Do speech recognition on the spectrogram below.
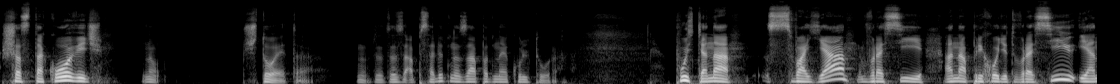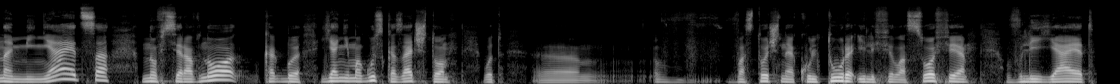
Шостакович, ну, что это? Ну, это абсолютно западная культура. Пусть она своя в России, она приходит в Россию, и она меняется, но все равно как бы я не могу сказать, что вот э, восточная культура или философия влияет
